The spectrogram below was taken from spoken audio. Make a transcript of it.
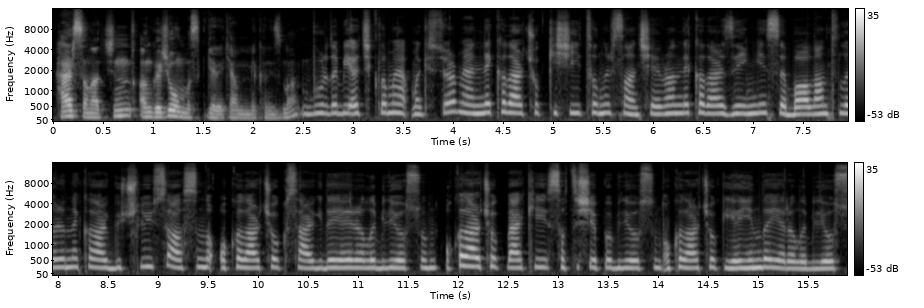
Her sanatçının angaja olması gereken bir mekanizma. Burada bir açıklama yapmak istiyorum. Yani ne kadar çok kişiyi tanırsan, çevren ne kadar zenginse, bağlantıları ne kadar güçlüyse aslında o kadar çok sergide yer alabiliyorsun. O kadar çok belki satış yapabiliyorsun. O kadar çok yayında yer alabiliyorsun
